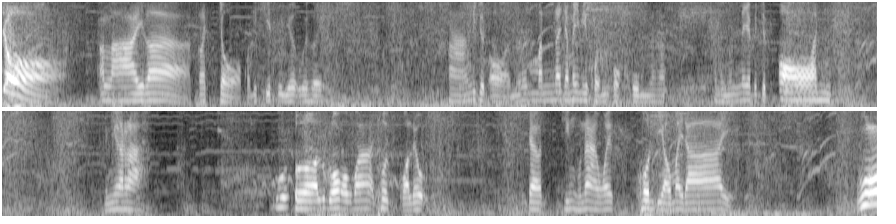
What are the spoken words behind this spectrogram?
โย่อะไรล่ะ กระจอกกว่าที่คิดไปเยอะเว้ยเฮ้ยหางที่จุดอ่อนมันมันน่าจะไม่มีขนปกคลุมนะครับมันถึงน่าจะเป็นจุดอ่อนเป็นไงล่ะอุ๊ยเออลูกน้องออกมาช่วยก่อนเร็วจะทิ้งหัวหน้าไว้ คนเดียวไม่ได้ว้า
